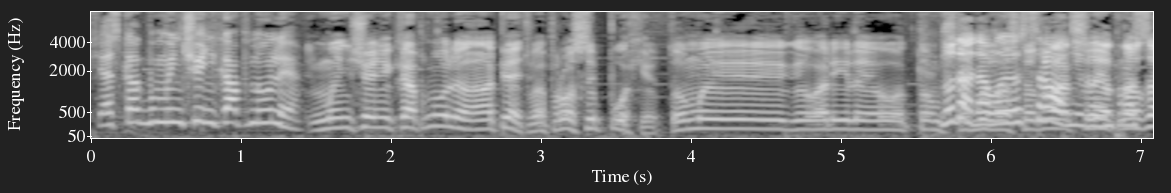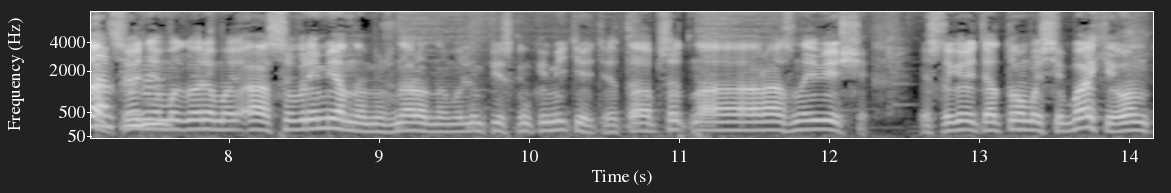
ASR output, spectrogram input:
Сейчас как бы мы ничего не копнули. мы ничего не копнули, а опять вопрос эпохи. То мы говорили о том, Ну что да, было мы 120 сравниваем лет назад. просто. Сегодня Мгм. мы говорим о, о современном Международном олимпийском комитете. Это абсолютно разные вещи. Если говорить о Томасе Бахе, он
